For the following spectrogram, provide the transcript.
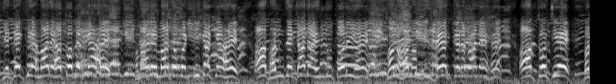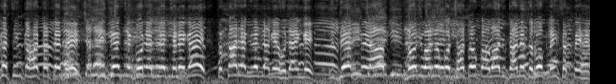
ये देखिए हमारे हाथों में क्या है। हमारे माथों पर टीका क्या है। आप हमसे ज़्यादा हिंदू थोड़ी है। हम हम इस देश के रवाने हैं। आप सोचिए भगत सिंह कहा करते थे? इस देश से गोरे अंग्रेज़ चले गए तो कार्य अंग्रेज़ आगे हो जाएँगे। इस देश में आप नौजवानों को छात्रों को आवाज़ उठाने से रोक नहीं सकते हैं।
